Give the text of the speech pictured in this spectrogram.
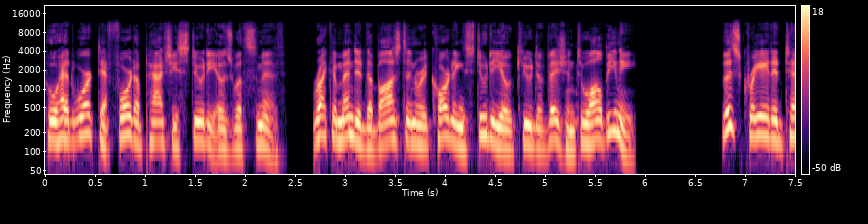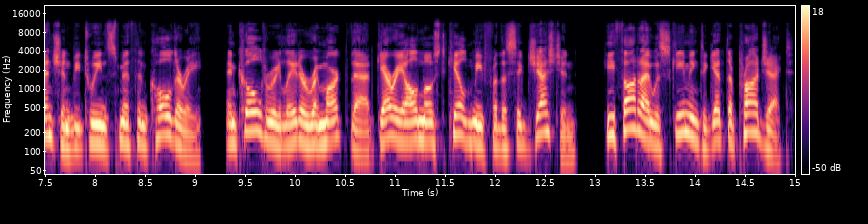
who had worked at Fort Apache Studios with Smith, recommended the Boston recording studio Q division to Albini. This created tension between Smith and Kolderie, and Kolderie later remarked that Gary almost killed me for the suggestion, he thought I was scheming to get the project.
